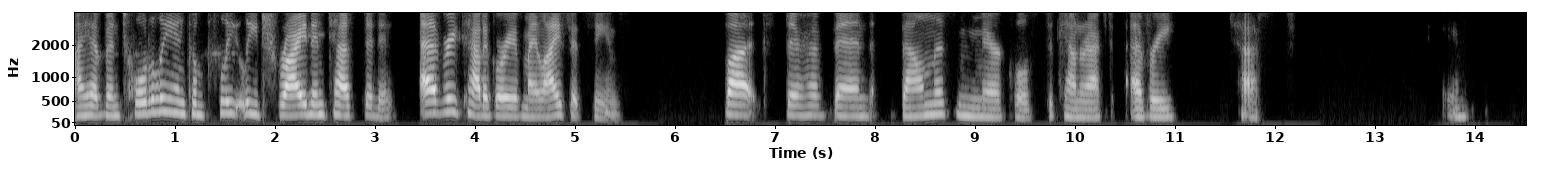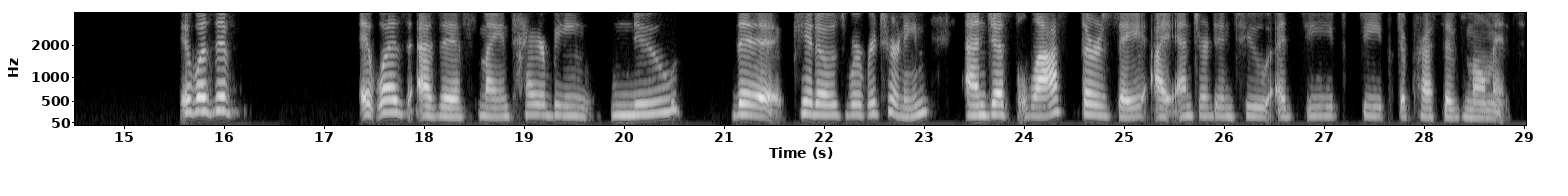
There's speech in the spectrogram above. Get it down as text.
I have been totally and completely tried and tested in every category of my life, it seems. But there have been boundless miracles to counteract every test. It was if it was as if my entire being knew the kiddos were returning. And just last Thursday, I entered into a deep, deep depressive moment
